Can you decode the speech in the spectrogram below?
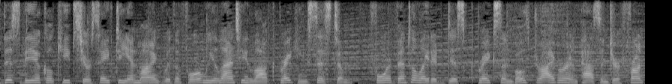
This vehicle keeps your safety in mind with a four-wheel anti-lock braking system, four ventilated disc brakes and both driver and passenger front,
